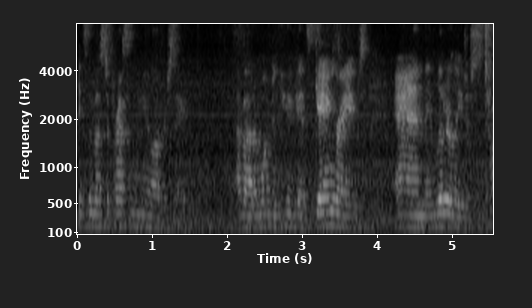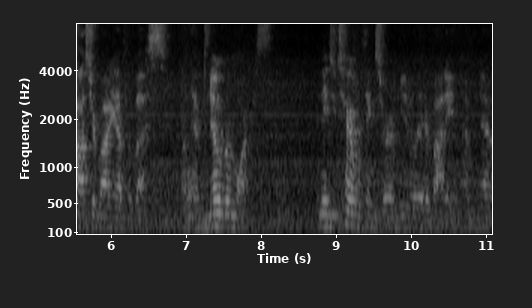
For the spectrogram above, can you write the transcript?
It's the most depressing thing you'll ever see. About a woman who gets gang raped and they literally just toss her body off a bus and they have no remorse. And they do terrible things to her, mutilate her body and have no,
